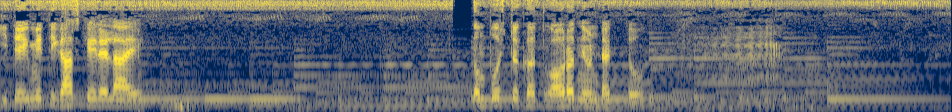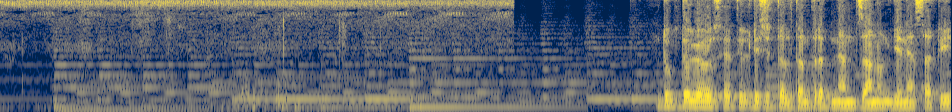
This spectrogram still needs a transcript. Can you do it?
इथे मेथी घास केलेला आहे. कंपोस्ट खत वावरात नेऊन टाकतो. दुग्ध व्यवसायातील डिजिटल तंत्रज्ञान जाणून घेण्यासाठी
